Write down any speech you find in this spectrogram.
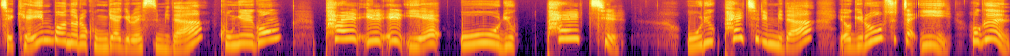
제 개인 번호를 공개하기로 했습니다. 010-8112-5687 5687입니다. 여기로 숫자 2 혹은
